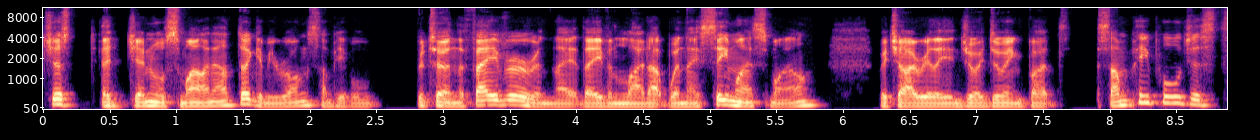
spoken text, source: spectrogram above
just a general smile. Now, don't get me wrong, some people return the favor and they, they even light up when they see my smile, which I really enjoy doing. But some people just,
